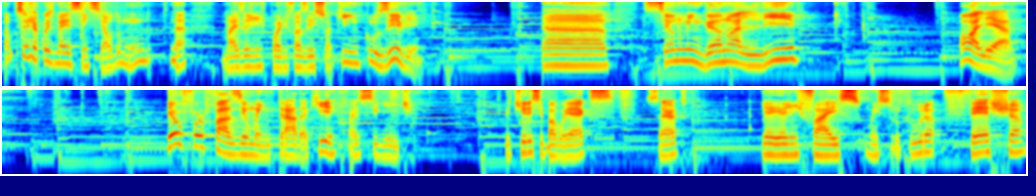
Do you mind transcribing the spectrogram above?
Não que seja a coisa mais essencial do mundo, né? Mas a gente pode fazer isso aqui. Inclusive, uh, se eu não me engano ali... Olha... Se eu for fazer uma entrada aqui, faz o seguinte. Você tira esse bagulho X, certo? E aí a gente faz uma estrutura, fecha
